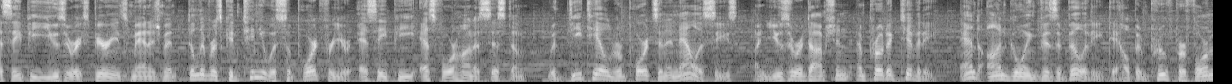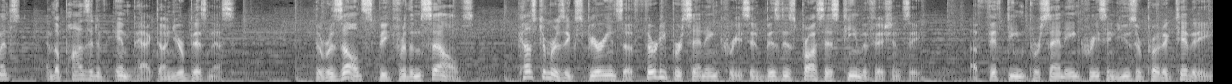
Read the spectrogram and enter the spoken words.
SAP User Experience Management delivers continuous support for your SAP S4HANA system with detailed reports and analyses on user adoption and productivity and ongoing visibility to help improve performance and the positive impact on your business. The results speak for themselves. Customers experience a 30% increase in business process team efficiency, a 15% increase in user productivity,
